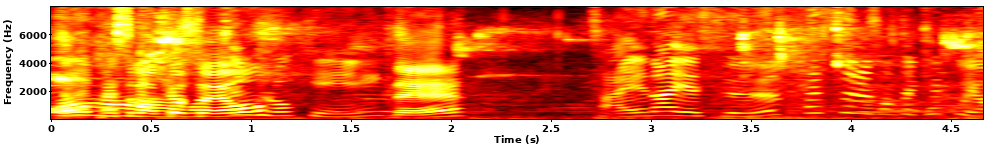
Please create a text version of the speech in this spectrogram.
어 아, 패스 막혔어요. 네, 자, NIS 패스를 선택했고요.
